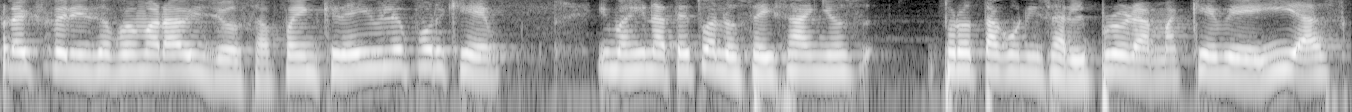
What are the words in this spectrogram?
la experiencia fue maravillosa. Fue increíble porque imagínate tú a los seis años protagonizar el programa que veías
